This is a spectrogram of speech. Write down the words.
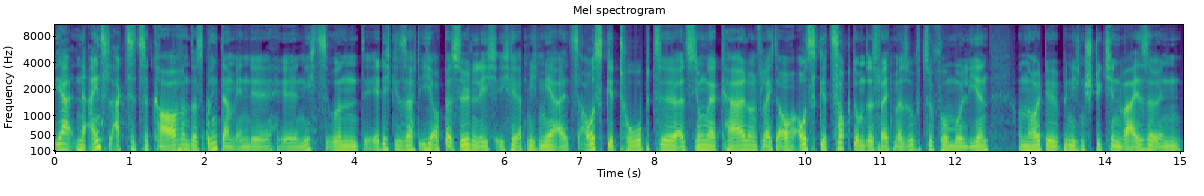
ja, eine Einzelaktie zu kaufen, das bringt am Ende äh, nichts. Und ehrlich gesagt, ich auch persönlich, ich habe mich mehr als ausgetobt äh, als junger Kerl und vielleicht auch ausgezockt, um das vielleicht mal so zu formulieren. Und heute bin ich ein Stückchen weiser und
